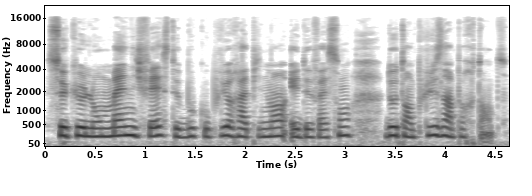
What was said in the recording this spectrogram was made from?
ce que l'on manifeste beaucoup plus rapidement et de façon d'autant plus importante.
